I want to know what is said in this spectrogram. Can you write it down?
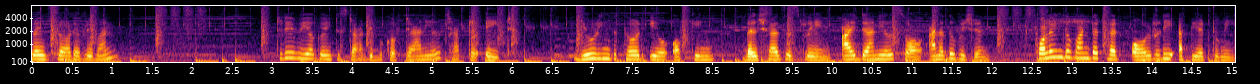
Praise Lord, everyone. Today we are going to start the book of Daniel, chapter 8. During the third year of King Belshazzar's reign, I, Daniel, saw another vision, following the one that had already appeared to me.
